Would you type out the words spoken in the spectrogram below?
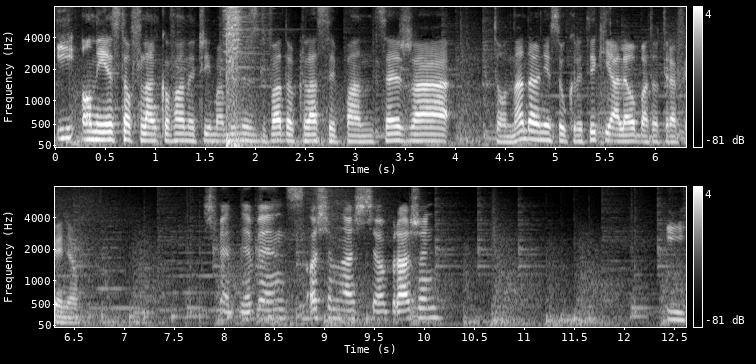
I on jest oflankowany, czyli ma minus 2 do klasy pancerza. To nadal nie są krytyki, ale oba to trafienia. Świetnie, więc 18 obrażeń. I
